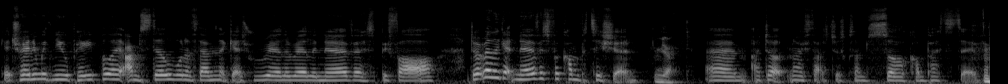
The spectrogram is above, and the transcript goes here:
get training with new people. I- I'm still one of them that gets really really nervous before. I don't really get nervous for competition. Yeah. Um, I don't know if that's just because I'm so competitive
